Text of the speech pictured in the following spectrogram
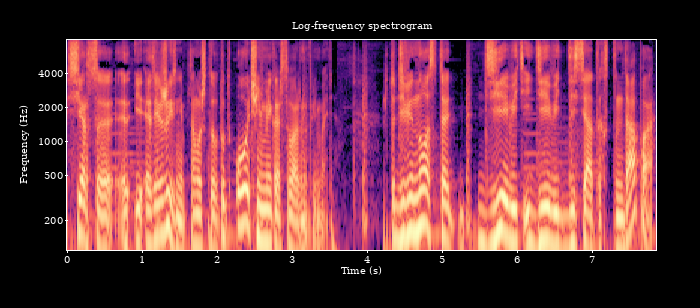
сердце этой жизни, потому что тут очень, мне кажется, важно понимать, что 99,9 стендапа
